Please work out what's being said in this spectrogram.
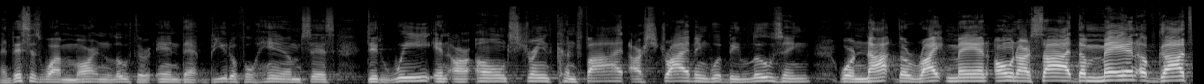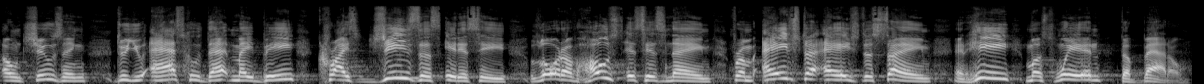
And this is why Martin Luther, in that beautiful hymn, says, Did we in our own strength confide, our striving would be losing. Were not the right man on our side, the man of God's own choosing. Do you ask who that may be? Christ Jesus, it is he. Lord of hosts is his name. From age to age, the same. And he must win the battle.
